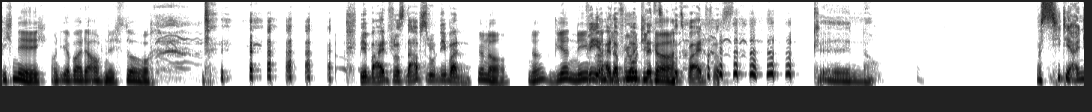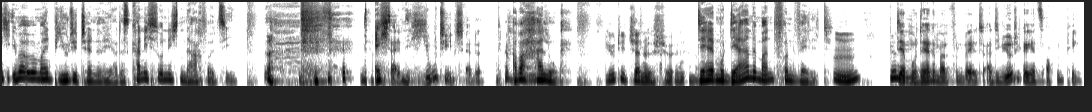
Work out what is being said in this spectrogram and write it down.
ich nicht. Und ihr beide auch nicht. So, Wir beeinflussen absolut niemanden. genau. Ne? Wir nehmen Wie einer von euch Antibiotika. uns beeinflusst. Genau. Was zieht ihr eigentlich immer über meinen Beauty-Channel her? Das kann ich so nicht nachvollziehen. Echt Dein nicht. Beauty-Channel. Aber hallo, Beauty Channel ist schön. der moderne Mann von Welt. Mhm. Genau. Der moderne Mann von Welt. Antibiotika jetzt auch in Pink.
